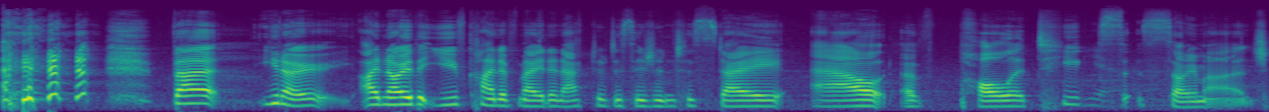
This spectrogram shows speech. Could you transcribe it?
but, you know, I know that you've kind of made an active decision to stay out of politics so much.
